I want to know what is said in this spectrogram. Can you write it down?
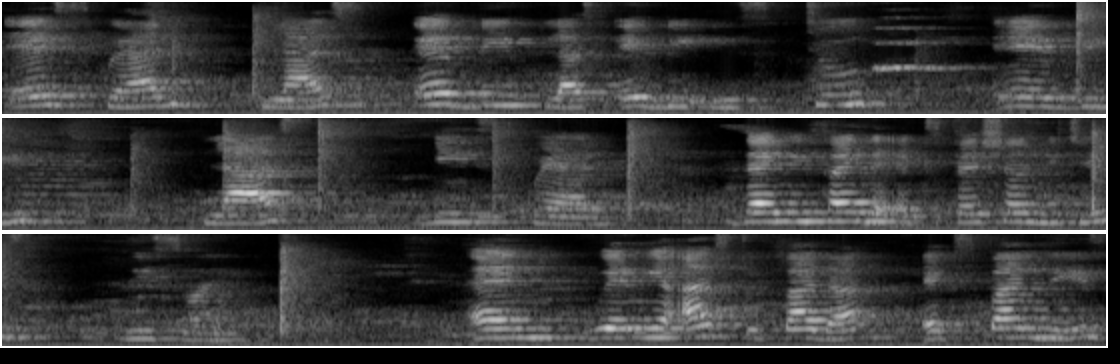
A squared plus AB plus AB is 2AB plus B squared. Then we find the expression which is this one. And when we are asked to further expand this,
